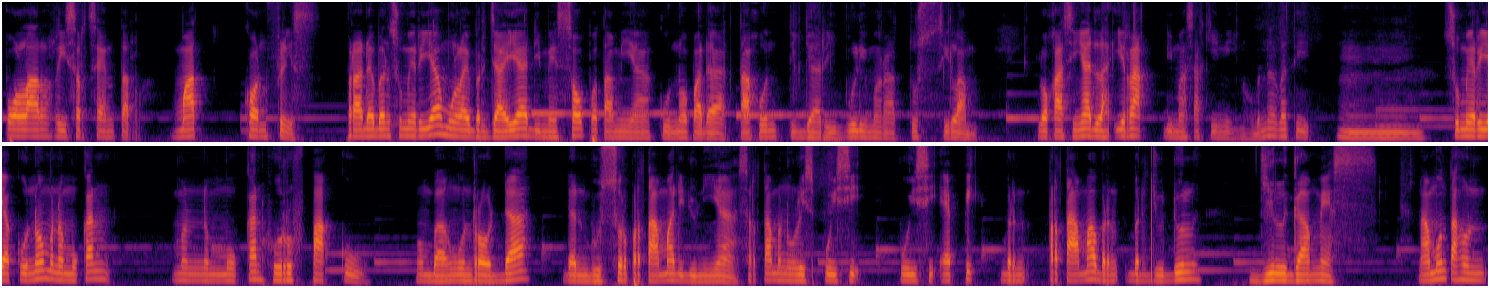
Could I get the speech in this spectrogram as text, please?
Polar Research Center, Matt Confries. Peradaban Sumeria mulai berjaya di Mesopotamia kuno pada tahun 3500 silam. Lokasinya adalah Irak di masa kini. No, benar berarti. Hmm. Sumeria kuno menemukan menemukan huruf paku, membangun roda dan busur pertama di dunia serta menulis puisi puisi epik ber- pertama ber- berjudul Gilgamesh. Namun tahun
